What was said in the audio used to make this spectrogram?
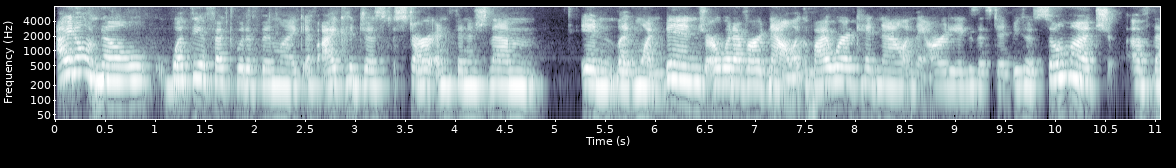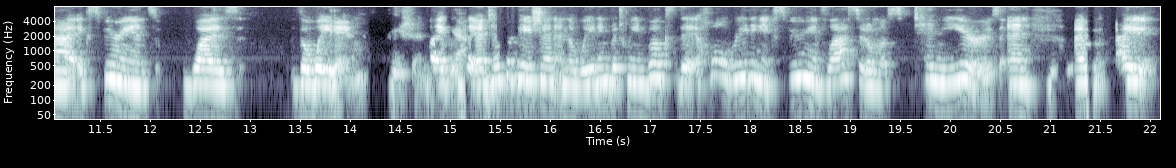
I don't know what the effect would have been like if I could just start and finish them in like one binge or whatever now, like if I were a kid now and they already existed, because so much of that experience was the waiting like yeah. the anticipation and the waiting between books the whole reading experience lasted almost 10 years and i'm i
